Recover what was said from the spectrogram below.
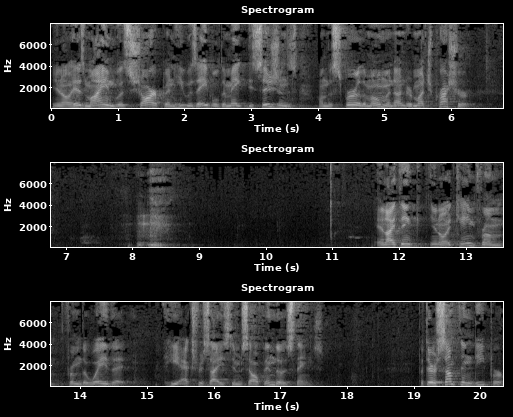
You know, his mind was sharp and he was able to make decisions on the spur of the moment under much pressure. and I think, you know, it came from, from the way that he exercised himself in those things. But there's something deeper.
